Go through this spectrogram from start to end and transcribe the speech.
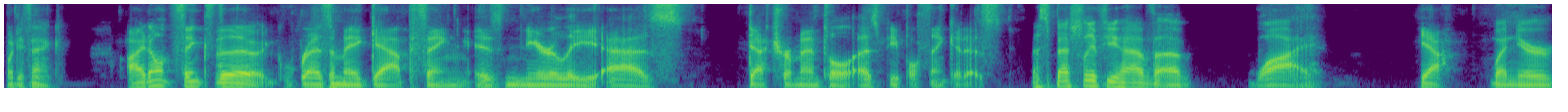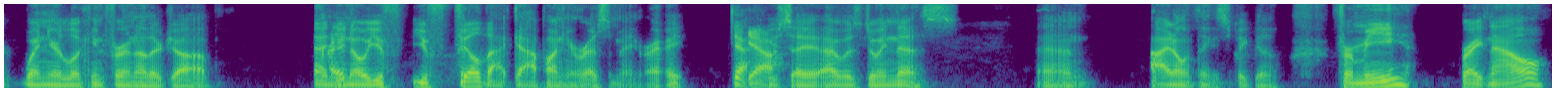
What do you think? I don't think the resume gap thing is nearly as detrimental as people think it is. Especially if you have a why Yeah. when you're when you're looking for another job, and you know you f- you fill that gap on your resume, right? Yeah. Yeah. You say I was doing this, and I don't think it's a big deal. For me, right now,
